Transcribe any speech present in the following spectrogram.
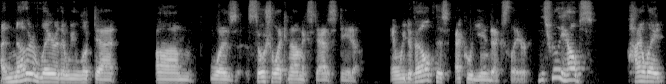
Another layer that we looked at um, was social economic status data. And we developed this equity index layer. This really helps highlight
